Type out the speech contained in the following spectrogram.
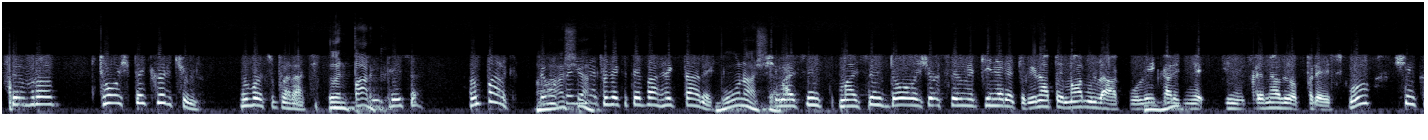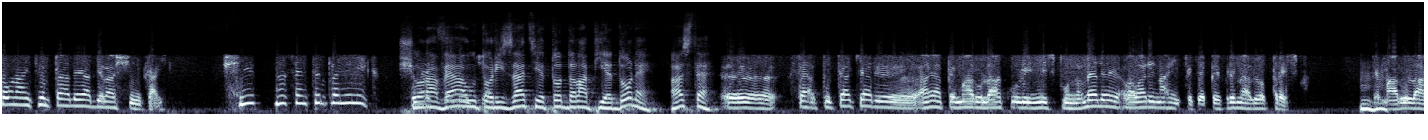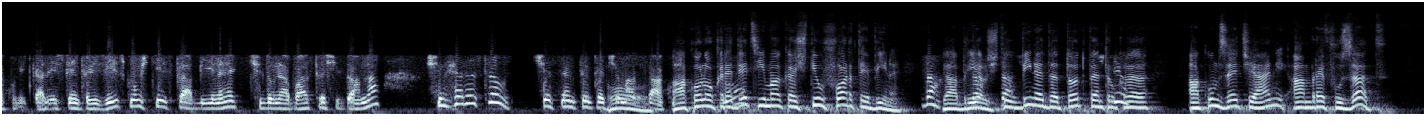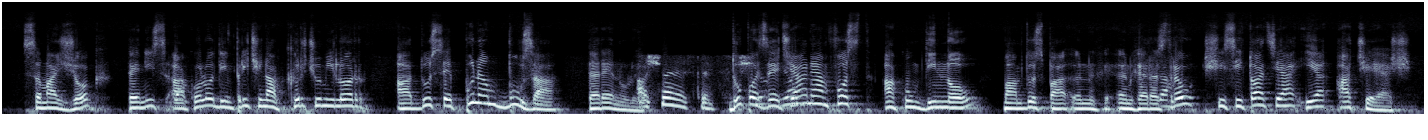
să vreo 12 cârciumi. Nu vă supărați. În parc? În parc. Pe un perimetru de câteva hectare. Bun așa. Și mai sunt, mai sunt două jos în tineretul. Una pe malul lacului, uh-huh. care din, din vremea lui Oprescu, și încă una în pe alea de la Șincai. Și nu se întâmplă nimic. Și ori avea autorizație tot de la piedone? Astea? Uh, s-ar putea chiar uh, aia pe marul lacului, nu-i spun numele, o are înainte, de pe vremea lui Oprescu. Uh-huh. Pe marul lacului, care este interzis, cum știți prea bine, și dumneavoastră și doamna, și în Herăstrău. Ce se întâmplă, ce oh, acolo. Acolo credeți-mă că știu foarte bine. Da, Gabriel, da, știu da. bine de tot, pentru știu. că acum 10 ani am refuzat să mai joc tenis da. acolo din pricina cârciumilor aduse până în buza terenului. Așa este. După și 10 eu... ani am fost acum din nou, m-am dus pa, în, în Herăstrău da. și situația e aceeași.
